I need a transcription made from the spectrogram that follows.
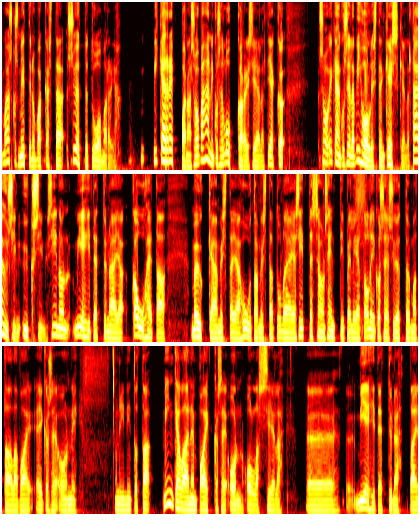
mä joskus miettinyt vaikka sitä syöttötuomaria. Mikä reppana? Se on vähän niin kuin se lukkari siellä, tiedätkö? Se on ikään kuin siellä vihollisten keskellä, täysin yksin. Siinä on miehitettynä ja kauheita möykkäämistä ja huutamista tulee ja sitten se on senttipeli, että oliko se syöttö matala vai eikö se ole, niin, niin, niin tota, minkälainen paikka se on olla siellä öö, miehitettynä tai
